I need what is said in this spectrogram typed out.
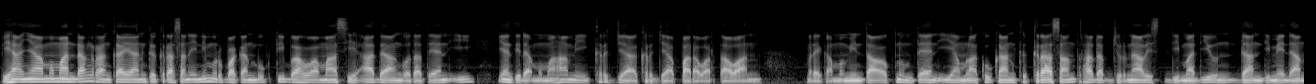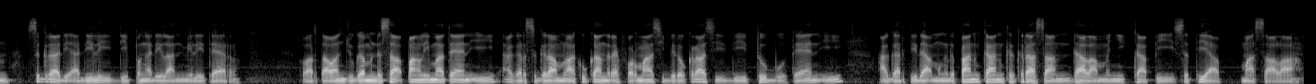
Pihaknya memandang rangkaian kekerasan ini merupakan bukti bahwa masih ada anggota TNI yang tidak memahami kerja-kerja para wartawan. Mereka meminta oknum TNI yang melakukan kekerasan terhadap jurnalis di Madiun dan di Medan segera diadili di pengadilan militer. Wartawan juga mendesak Panglima TNI agar segera melakukan reformasi birokrasi di tubuh TNI agar tidak mengedepankan kekerasan dalam menyikapi setiap masalah.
